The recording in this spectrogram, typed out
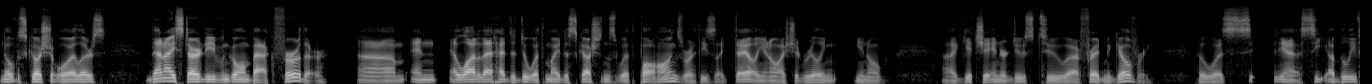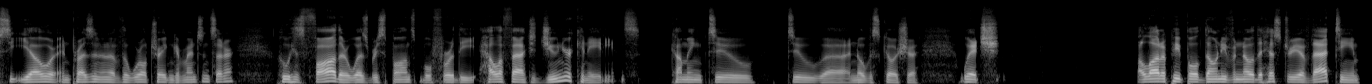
Nova Scotia Oilers, then I started even going back further. Um, and a lot of that had to do with my discussions with Paul Hollingsworth. He's like, Dale, you know, I should really, you know, uh, get you introduced to uh, Fred McGillivray who was, you know, C- I believe, CEO and president of the World Trade and Convention Center, who his father was responsible for the Halifax Junior Canadians coming to to uh, Nova Scotia, which a lot of people don't even know the history of that team.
